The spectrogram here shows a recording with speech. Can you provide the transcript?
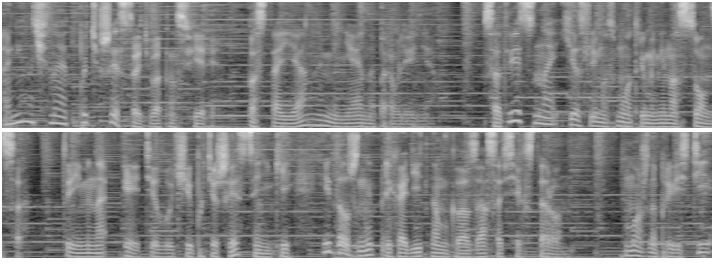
они начинают путешествовать в атмосфере, постоянно меняя направление. Соответственно, если мы смотрим не на Солнце, то именно эти лучи-путешественники и должны приходить нам в глаза со всех сторон. Можно провести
